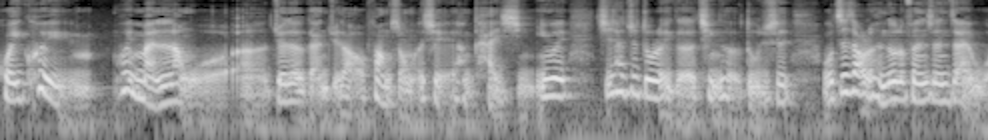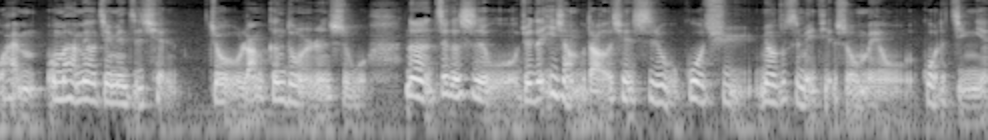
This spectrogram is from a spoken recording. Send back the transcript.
回馈会蛮让我呃觉得感觉到放松，而且很开心，因为其实它就多了一个亲和度，就是我制造了很多的分身，在我还我们还没有见面之前。就让更多人认识我，那这个是我觉得意想不到，而且是我过去没有做自媒体的时候没有过的经验。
